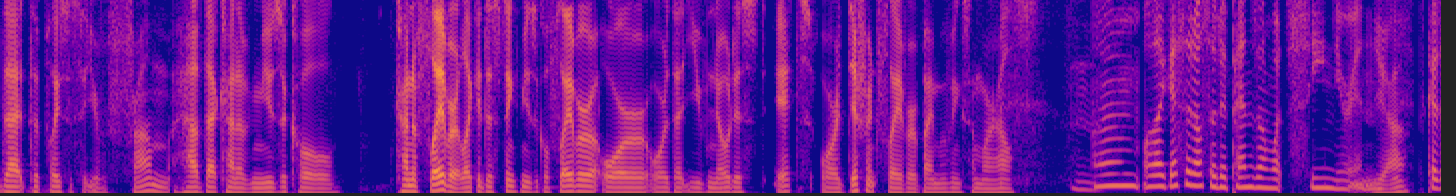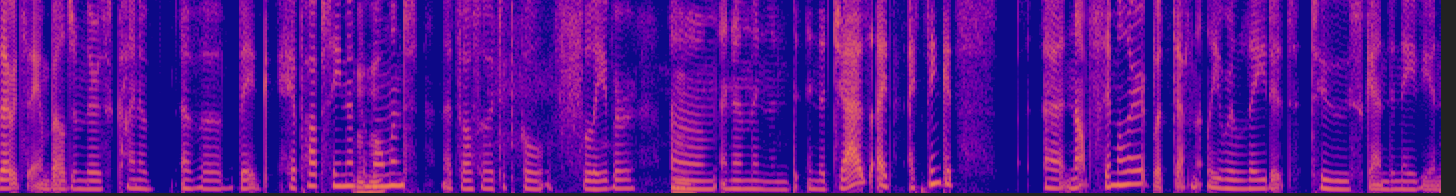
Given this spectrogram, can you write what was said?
that the places that you're from have that kind of musical kind of flavor, like a distinct musical flavor, or or that you've noticed it or a different flavor by moving somewhere else. Hmm. Um, well, I guess it also depends on what scene you're in. Yeah. Because I would say in Belgium there's kind of of a big hip hop scene at the Mhm. moment. That's also a typical flavor. Mm. Um, and then in, in the jazz, I I think it's uh, not similar, but definitely related to Scandinavian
